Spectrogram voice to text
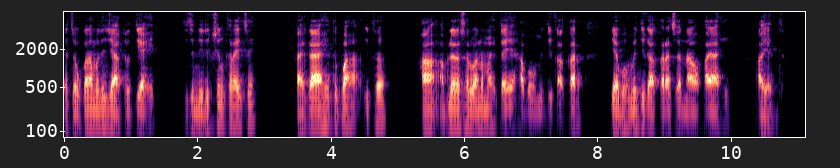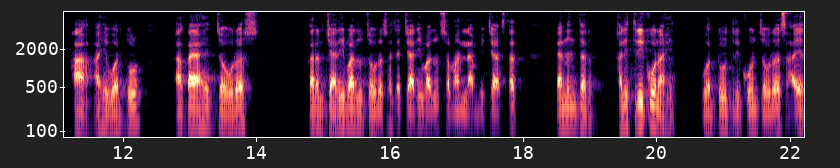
या चौकानामध्ये जी आकृती आहे तिचं निरीक्षण करायचंय. काय काय आहे तो पहा इथं. हा आपल्याला सर्वांना माहीत आहे हा भौमितिक आकार. या भौमितिक आकाराचं नाव काय आहे? आयत. हा आहे वर्तुळ. हा काय आहे? चौरस. कारण चारी बाजू चौरसाच्या चारी बाजू समान लांबीच्या असतात. त्यानंतर खाली त्रिकोण आहेत. वर्तुळ त्रिकोण चौरस आयत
